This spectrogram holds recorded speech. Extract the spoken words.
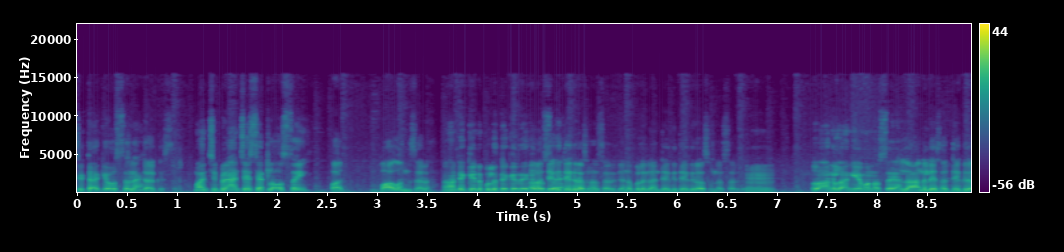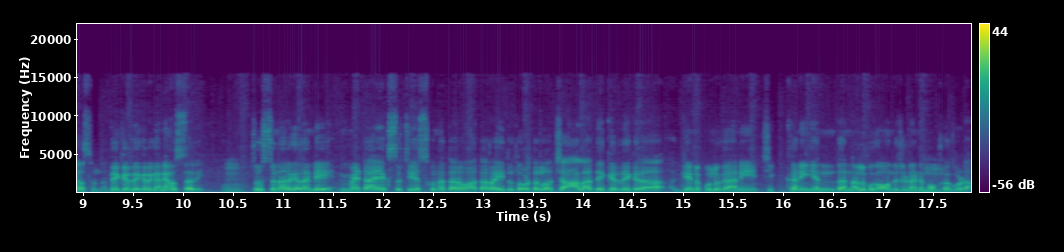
చిట్టాకే వస్తుంది? సార్. మంచి బ్రాంచెస్ ఎట్లా వస్తాయి? బాగుంది సార్. అంటే గెనుపులు దగ్గర దగ్గర దగ్గర దగ్గర వస్తుంది సార్. గణపలు కానీ దగ్గర దగ్గర వస్తుంది సార్. లాంగ్ లాంగ్ ఏమైనా వస్తాయా? లాంగ్ లేదు సార్ దగ్గరే వస్తుంది దగ్గర దగ్గరగానే వస్తుంది. చూస్తున్నారు కదండి మెటాఎక్స్ చేసుకున్న తర్వాత రైతు తోటలో చాలా దగ్గర దగ్గర గెనుపులు కానీ చిక్కని ఎంత నలుపుగా ఉంది చూడండి మొక్క కూడా.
